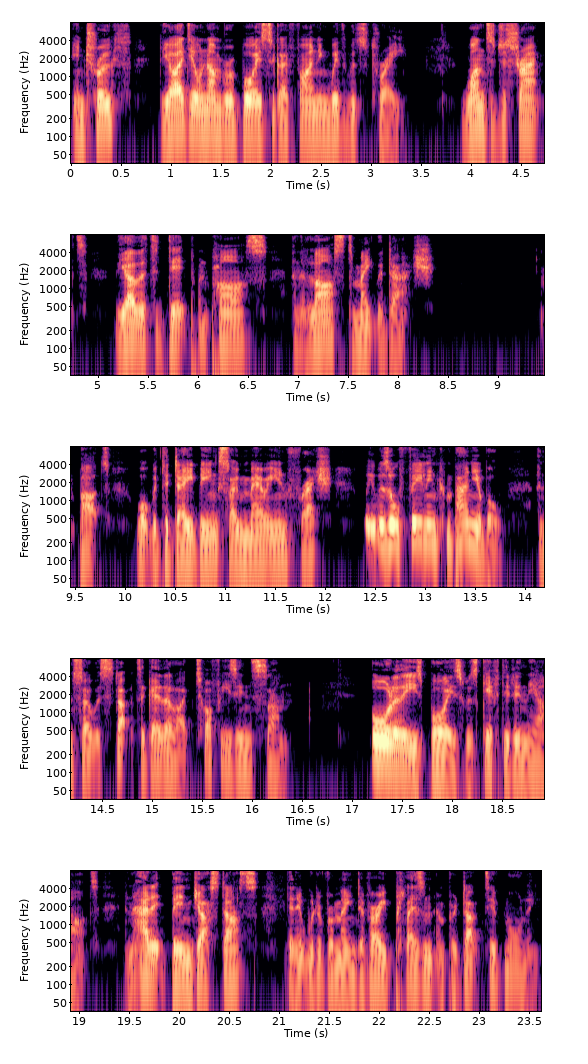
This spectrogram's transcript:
In truth, the ideal number of boys to go finding with was three. One to distract, the other to dip and pass, and the last to make the dash. But, what with the day being so merry and fresh, we was all feeling companionable, and so was stuck together like toffees in sun. All of these boys was gifted in the art, and had it been just us, then it would have remained a very pleasant and productive morning.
